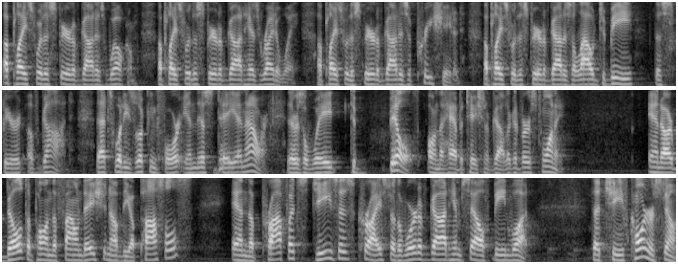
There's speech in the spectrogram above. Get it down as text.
a place where the Spirit of God is welcome, a place where the Spirit of God has right away, a place where the Spirit of God is appreciated, a place where the Spirit of God is allowed to be the Spirit of God. That's what he's looking for in this day and hour. There's a way to build on the habitation of God. Look at verse 20. And are built upon the foundation of the apostles and the prophets, Jesus Christ, or the Word of God Himself being what? The chief cornerstone.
